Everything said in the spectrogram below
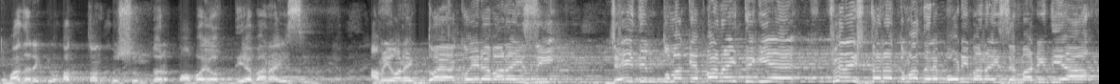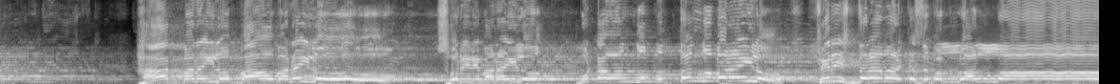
তোমাদেরকে অত্যন্ত সুন্দর অবয়ব দিয়ে বানাইছি। আমি অনেক দয়া কইরা বানাইছি। যেই দিন তোমাকে বানাইতে গিয়ে ফেরেশতারা তোমাদের বডি বানাইছে মাটি দিয়া। হাত বানাইলো, পাও বানাইলো, শরীর বানাইলো, গোটা অঙ্গ প্রত্যঙ্গ বানাইলো। ফেরেশতারা আমার কাছে বলল, আল্লাহ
